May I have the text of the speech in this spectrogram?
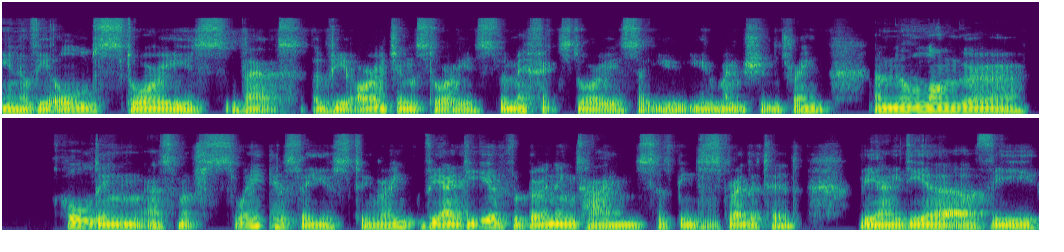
you know the old stories that the origin stories the mythic stories that you you mentioned right are no longer holding as much sway as they used to, right? The idea of the burning times has been mm. discredited. The idea of the,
